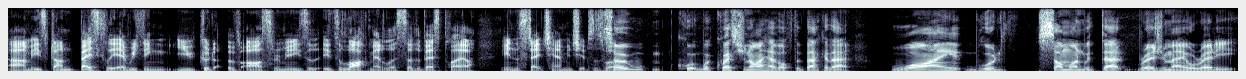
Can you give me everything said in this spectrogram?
Um, he's done basically everything you could have asked from him. He's a, he's a Larke medalist, so the best player in the state championships as well. So, qu- question I have off the back of that: Why would someone with that resume already,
